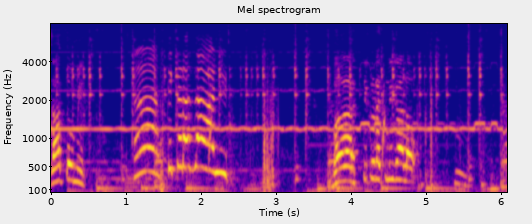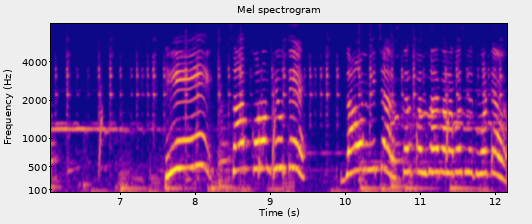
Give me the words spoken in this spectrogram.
जातो मी. हा तिकडं जा नीट बर तिकडच निघालो. ही साफ करून ठेवते. जाऊन विचार. सरपंच साहेबाला बसलेत वाट्यावर.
